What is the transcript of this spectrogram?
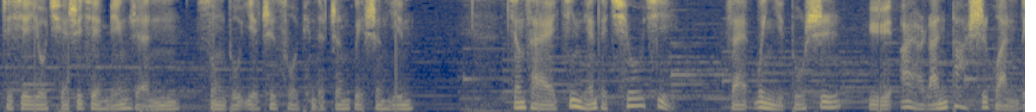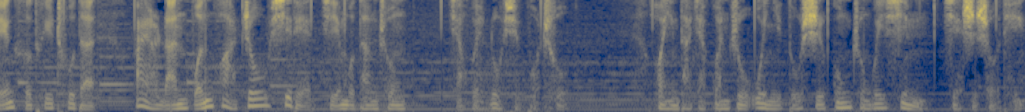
这些由全世界名人诵读叶芝作品的珍贵声音，将在今年的秋季，在为你读诗与爱尔兰大使馆联合推出的“爱尔兰文化周”系列节目当中，将会陆续播出。欢迎大家关注“为你读诗”公众微信，届时收听。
